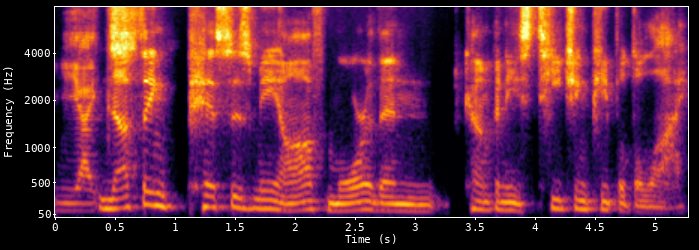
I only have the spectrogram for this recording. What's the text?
Yikes. Nothing pisses me off more than companies teaching people to lie.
